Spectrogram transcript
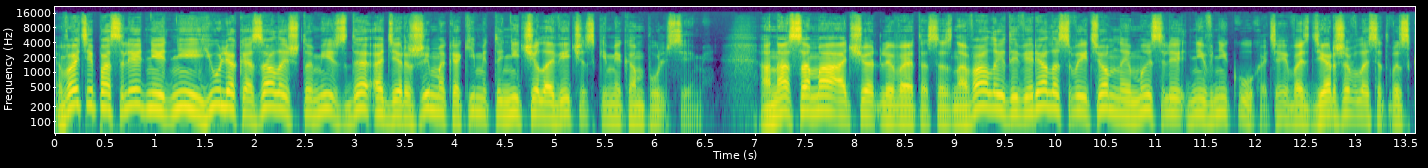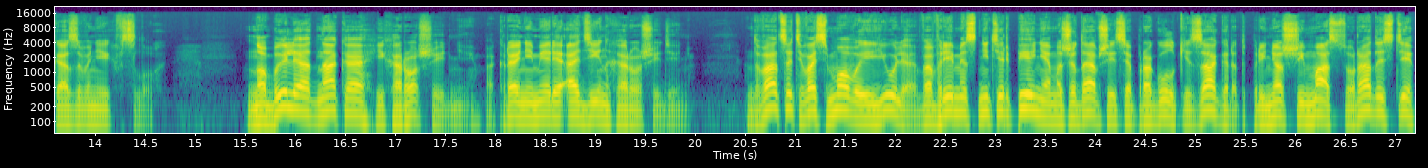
в эти последние дни июля казалось, что мисс Д одержима какими-то нечеловеческими компульсиями. Она сама отчетливо это сознавала и доверяла свои темные мысли дневнику, хотя и воздерживалась от высказывания их вслух. Но были, однако, и хорошие дни, по крайней мере, один хороший день. 28 июля, во время с нетерпением ожидавшейся прогулки за город, принесшей массу радости,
